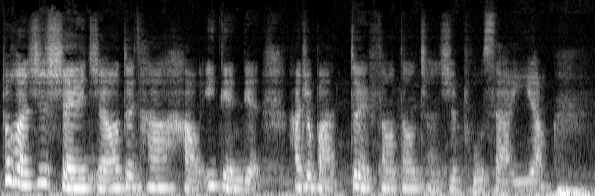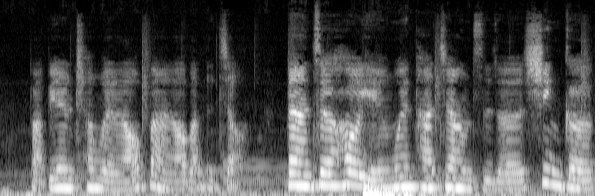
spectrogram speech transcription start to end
不管是谁，只要对他好一点点，他就把对方当成是菩萨一样，把别人称为老板，老板的叫。但最后也因为他这样子的性格，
